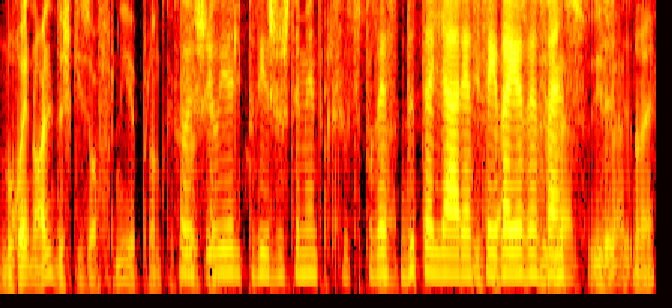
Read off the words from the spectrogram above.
no reino, olha, da esquizofrenia, pronto. Que pois, eu ia lhe pedir justamente que se pudesse detalhar essa exato, ideia de avanço. Exato, exato não é?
